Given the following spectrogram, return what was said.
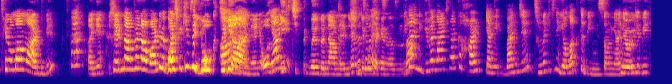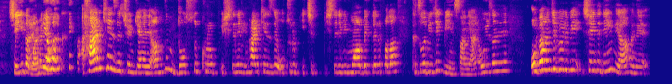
Teoman vardı bir. Hani Şebnem Ferah vardı ve başka kimse yoktu Aynen. yani. Hani o Yani- ilk çıktıkları dönemleri düşünecek Evet, olsak evet. en azından. Bir de hani Güven Erkin Erkal her yani bence tırnak içinde yalak da bir insan yani öyle bir şeyi de var. Hani Yalak. herkesle çünkü hani anladın mı? Dostluk kurup işte ne bileyim herkesle oturup içip işte ne bileyim muhabbetlere falan katılabilecek bir insan yani. O yüzden hani o bence böyle bir şey de değil ya hani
